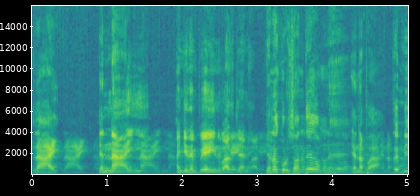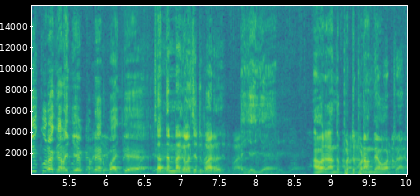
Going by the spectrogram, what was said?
இது ஆய்? என்ன ஆய் அங்கேதான் பேயின்னு பார்த்துட்டானே எனக்கு ஒரு சந்தேகம்ண்ணே. என்னப்பா? இந்த நீக்குறக்காரங்க எப்படி இருப்பாங்க சந்திரனை கலைச்சிட்டு பாரு. ஐயா அவர் அந்த பெட்டு படம் தான் ஓட்டுறார்.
